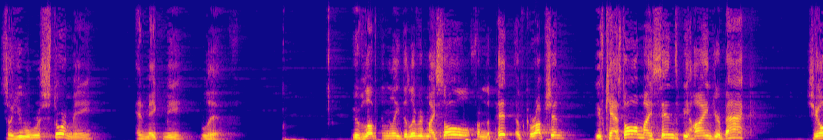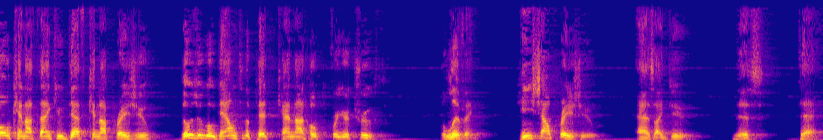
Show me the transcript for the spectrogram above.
So you will restore me and make me live. You have lovingly delivered my soul from the pit of corruption. You've cast all my sins behind your back. Sheol cannot thank you. Death cannot praise you. Those who go down to the pit cannot hope for your truth. The living, he shall praise you as I do this day.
